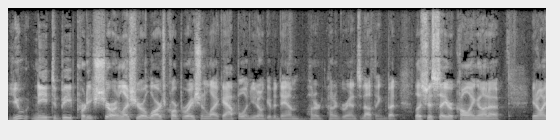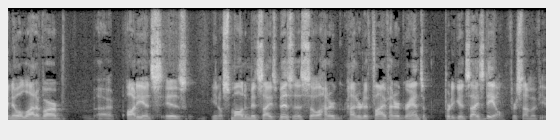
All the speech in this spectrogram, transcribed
you need to be pretty sure, unless you're a large corporation like Apple and you don't give a damn 100, 100 grand's nothing. But let's just say you're calling on a, you know, I know a lot of our uh, audience is you know small to mid-sized business, so 100, 100 to 500 grand's a pretty good sized deal for some of you.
